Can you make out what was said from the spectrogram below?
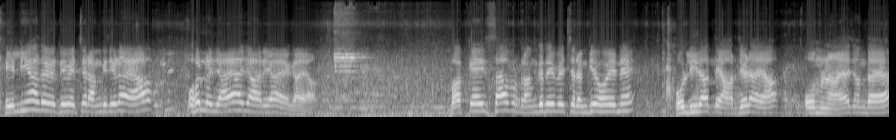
ਥੇਲੀਆਂ ਦੇ ਦੇ ਵਿੱਚ ਰੰਗ ਜਿਹੜਾ ਆ ਉਹ ਲਿਜਾਇਆ ਜਾ ਰਿਹਾ ਹੈਗਾ ਆ। ਬਾਕੀ ਸਭ ਰੰਗ ਦੇ ਵਿੱਚ ਰੰਗੇ ਹੋਏ ਨੇ। ਹੋਲੀ ਦਾ ਤਿਉਹਾਰ ਜਿਹੜਾ ਆ ਉਹ ਮਨਾਇਆ ਜਾਂਦਾ ਹੈ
